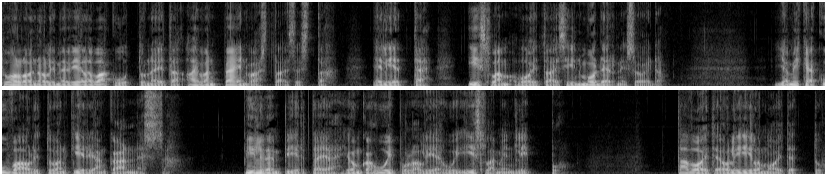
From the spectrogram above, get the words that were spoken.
Tuolloin olimme vielä vakuuttuneita aivan päinvastaisesta, eli että islam voitaisiin modernisoida. Ja mikä kuva oli tuon kirjan kannessa? Pilvenpiirtäjä, jonka huipulla liehui islamin lippu. Tavoite oli ilmoitettu.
